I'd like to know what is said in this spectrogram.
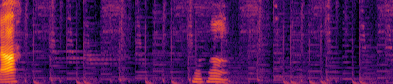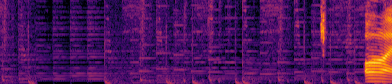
เนาะ โอ้ย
